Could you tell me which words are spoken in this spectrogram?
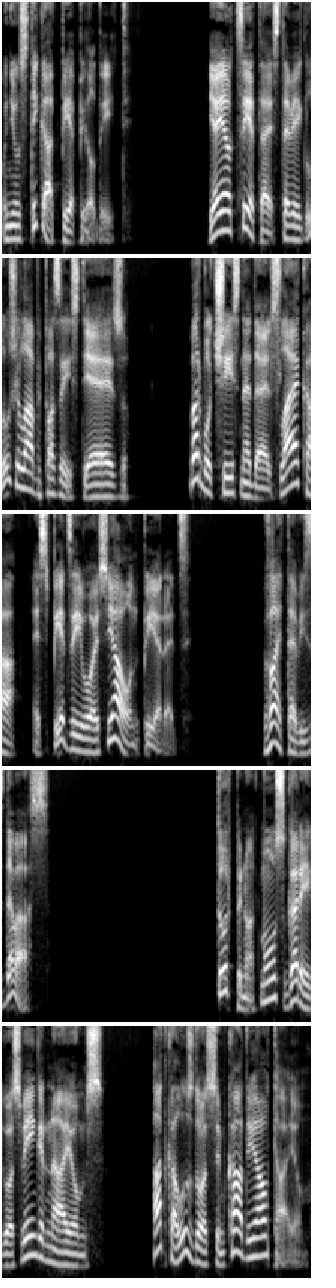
un jūs tikāt piepildīti. Ja jau cietais tevī gluži labi pazīst Jēzu, varbūt šīs nedēļas laikā es piedzīvoju jaunu pieredzi. Vai tev izdevās? Turpinot mūsu garīgos vingrinājumus, atkal uzdosim kādu jautājumu.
